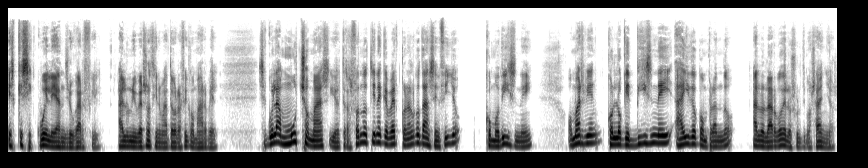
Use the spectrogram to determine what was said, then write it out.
es que se cuele Andrew Garfield, al universo cinematográfico Marvel. Se cuela mucho más y el trasfondo tiene que ver con algo tan sencillo como Disney, o más bien con lo que Disney ha ido comprando a lo largo de los últimos años.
